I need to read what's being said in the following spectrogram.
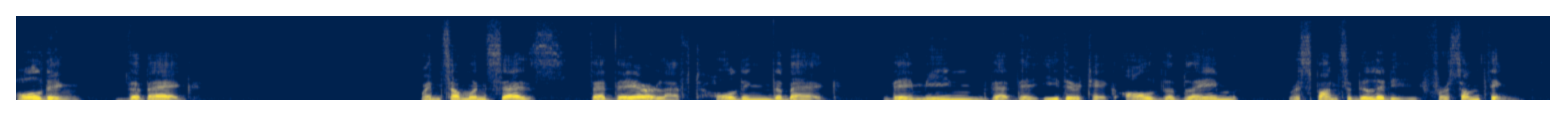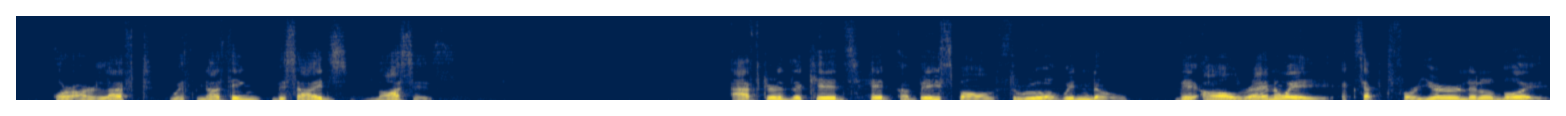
Holding the bag. When someone says that they are left holding the bag, they mean that they either take all the blame, responsibility for something, or are left with nothing besides losses. After the kids hit a baseball through a window, they all ran away except for your little boy,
